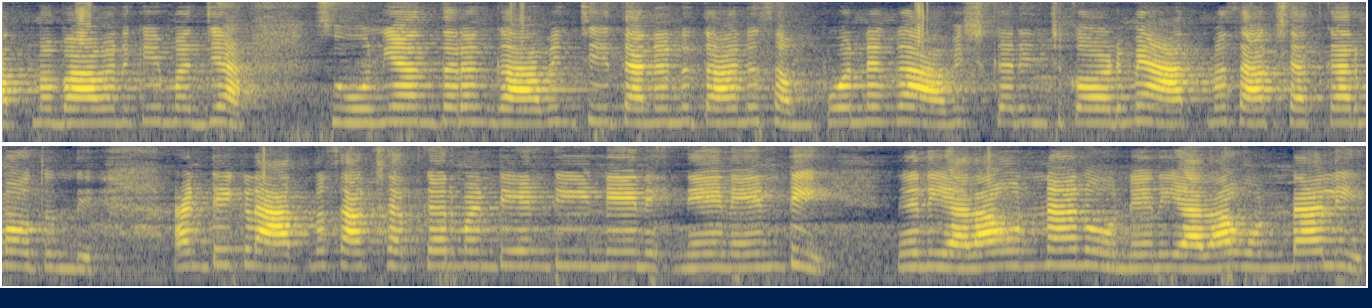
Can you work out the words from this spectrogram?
ఆత్మభావనకి మధ్య శూన్యాంతరం గావించి తనను తాను సంపూర్ణంగా ఆవిష్కరించుకోవడమే ఆత్మ సాక్షాత్కారం అవుతుంది. అంటే ఇక్కడ ఆత్మ సాక్షాత్కారం అంటే ఏంటి? నేను నేనేంటి? నేను ఎలా ఉన్నాను? నేను ఎలా ఉండాలి?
